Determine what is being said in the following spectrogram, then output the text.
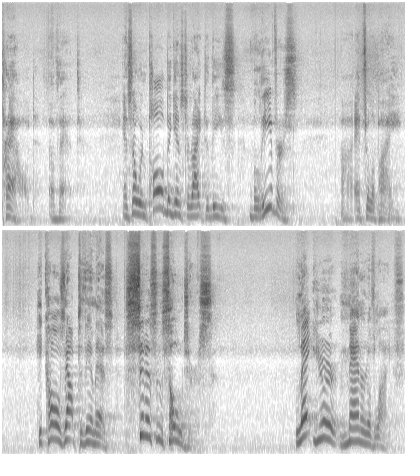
proud of that. And so when Paul begins to write to these believers uh, at Philippi, he calls out to them as citizen soldiers. Let your manner of life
